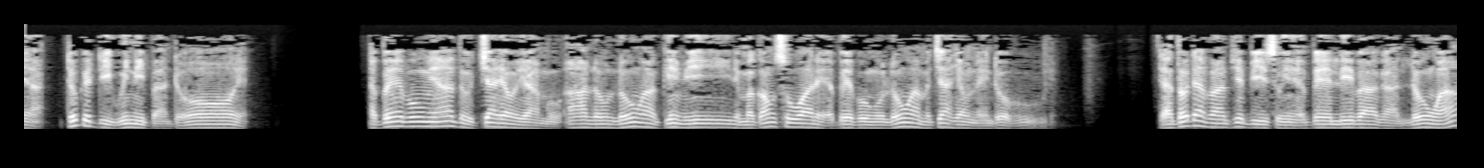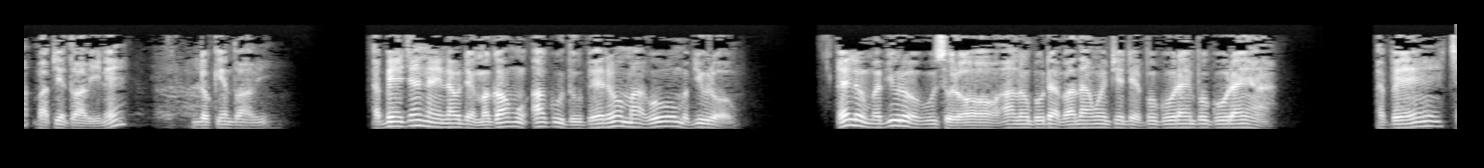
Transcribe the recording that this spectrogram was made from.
ယဒုက္ကတိဝိနိပါတောတဲ့အပေပုံများသို့ကြာရောက်ရမှုအာလုံးလုံးဝကင်းပြီတဲ့မကောင်းဆိုးရတဲ့အပေပုံကိုလုံးဝမကြာရောက်နိုင်တော့ဘူးတဲ့ဒါသောတပန်ဖြစ်ပြီဆိုရင်အပေလေးပါးကလုံးဝမဖြစ်သွားပြီလေလွတ်ကင်းသွားပြီအပေကျနိုင်လောက်တဲ့မကောင်းမှုအကုသိုလ်ဘယ်တော့မှကိုမပြုတော့ဘူး အဲ့လိုမပြုတော့ဘူးဆိုတော့အလုံးဗုဒ္ဓဘာသာဝင်ဖြစ်တဲ့ပုဂ္ဂိုလ်တိုင်းပုဂ္ဂိုလ်တိုင်းဟာအပဲကြ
